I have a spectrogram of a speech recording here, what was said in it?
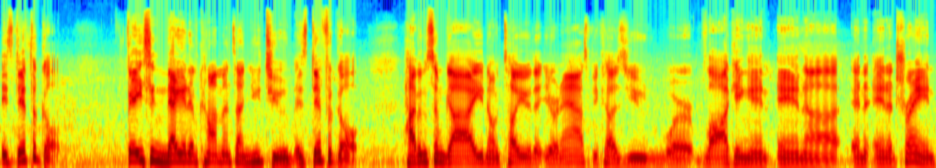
is difficult. Facing negative comments on YouTube is difficult. Having some guy, you know, tell you that you're an ass because you were vlogging in in, uh, in, in a train,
